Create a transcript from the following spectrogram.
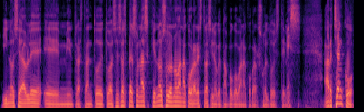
y no se hable eh, mientras tanto de todas esas personas que no solo no van a cobrar extra, sino que tampoco van a cobrar sueldo este mes. Archanco,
